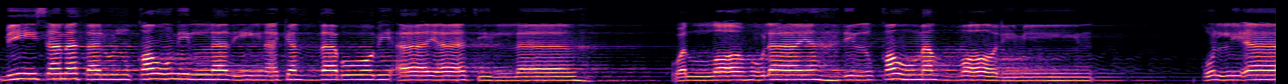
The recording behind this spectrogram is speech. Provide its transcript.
بيس مثل القوم الذين كذبوا بآيات الله والله لا يهدي القوم الظالمين قل يا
